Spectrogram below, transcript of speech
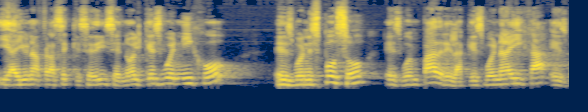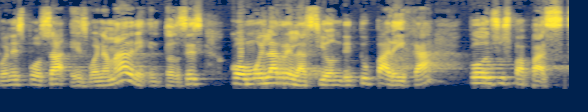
Y hay una frase que se dice, ¿no? El que es buen hijo es buen esposo, es buen padre. La que es buena hija es buena esposa, es buena madre. Entonces, ¿cómo es la relación de tu pareja con sus papás?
